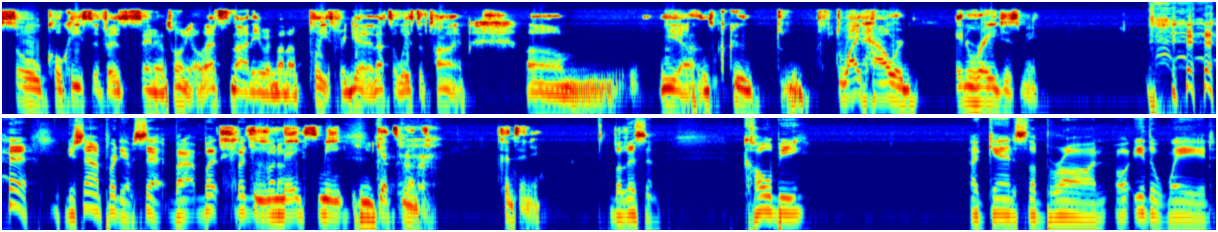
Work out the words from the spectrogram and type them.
so cohesive as San Antonio. That's not even gonna. Please forget it. That's a waste of time. Um, yeah, Dwight Howard enrages me. you sound pretty upset, but but but He makes me. He gets me. Continue. But listen, Kobe against LeBron or either Wade,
